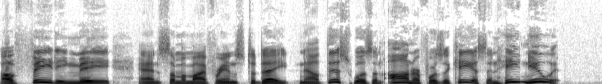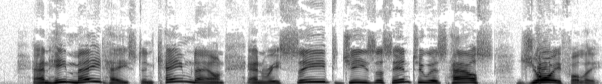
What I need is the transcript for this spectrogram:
of feeding me and some of my friends today. Now, this was an honor for Zacchaeus, and he knew it. And he made haste and came down and received Jesus into his house joyfully.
